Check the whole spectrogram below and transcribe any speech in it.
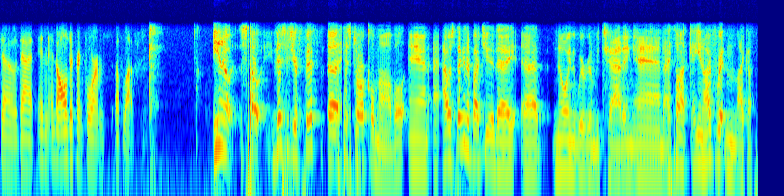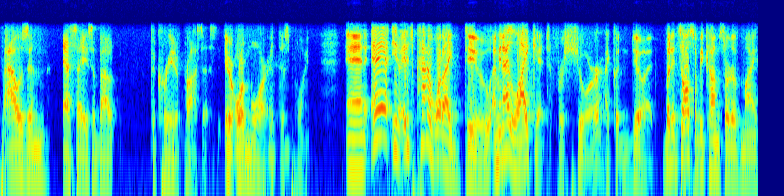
So that and, and all different forms of love. You know, so this is your fifth uh, historical novel, and I, I was thinking about you today, uh, knowing that we were going to be chatting, and I thought, you know, I've written like a thousand essays about the creative process, or, or more at this point. And eh, you know, it's kind of what I do. I mean, I like it for sure. I couldn't do it, but it's also become sort of my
